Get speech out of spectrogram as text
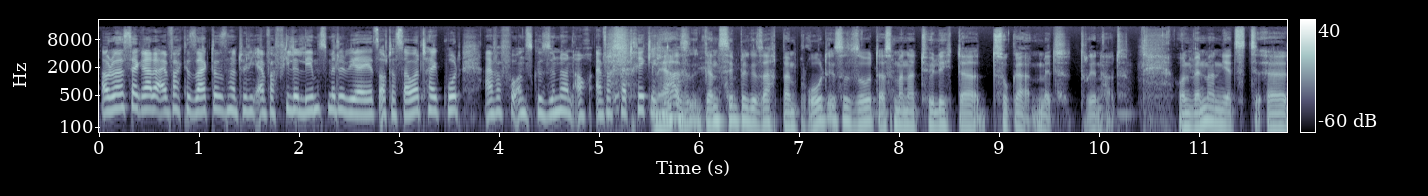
Aber du hast ja gerade einfach gesagt, dass es natürlich einfach viele Lebensmittel, wie ja jetzt auch das Sauerteigbrot, einfach für uns gesünder und auch einfach verträglicher Ja, also ganz simpel gesagt, beim Brot ist es so, dass man natürlich da Zucker mit drin hat. Und wenn man jetzt äh,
